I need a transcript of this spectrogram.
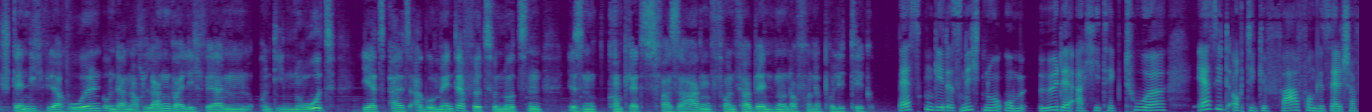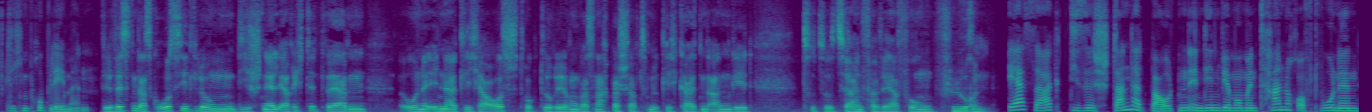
ständig wiederholen und dann auch langweilig werden. Und die Not jetzt als Argument dafür zu nutzen, ist ein komplettes Versagen von Verbänden und auch von der Politik. Besken geht es nicht nur um öde Architektur, er sieht auch die Gefahr von gesellschaftlichen Problemen. Wir wissen, dass Großsiedlungen, die schnell errichtet werden, ohne inhaltliche Ausstrukturierung, was Nachbarschaftsmöglichkeiten angeht, zu sozialen Verwerfungen führen. Er sagt, diese Standardbauten, in denen wir momentan noch oft wohnen,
